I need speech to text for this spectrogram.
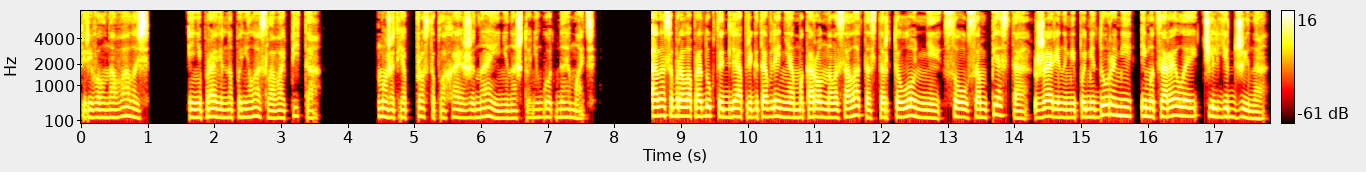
переволновалась и неправильно поняла слова Пита. Может, я просто плохая жена и ни на что не годная мать. Она собрала продукты для приготовления макаронного салата с тортеллони, соусом песто, жареными помидорами и моцареллой чильеджина.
